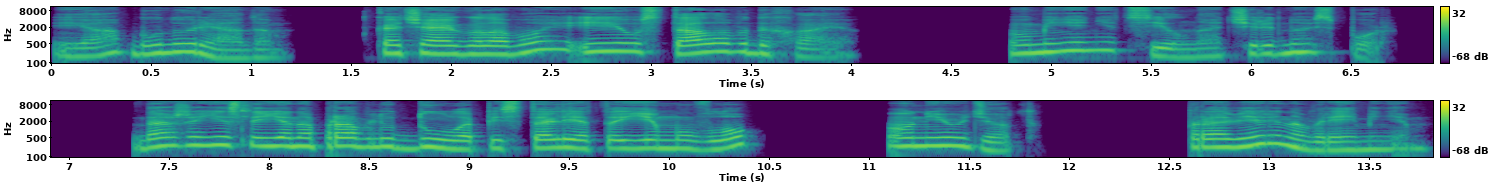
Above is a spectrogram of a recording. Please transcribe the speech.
«Я буду рядом». Качаю головой и устало выдыхаю. У меня нет сил на очередной спор. Даже если я направлю дуло пистолета ему в лоб, он не уйдет. Проверено временем.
